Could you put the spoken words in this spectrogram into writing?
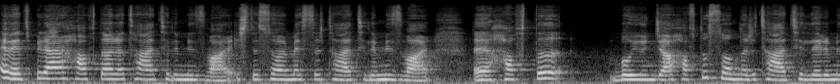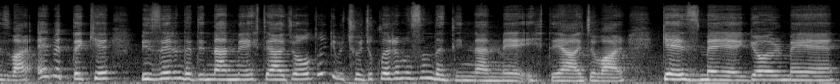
Evet birer hafta ara tatilimiz var. İşte sömestr tatilimiz var. E, hafta boyunca hafta sonları tatillerimiz var. Elbette ki bizlerin de dinlenmeye ihtiyacı olduğu gibi çocuklarımızın da dinlenmeye ihtiyacı var. Gezmeye, görmeye,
